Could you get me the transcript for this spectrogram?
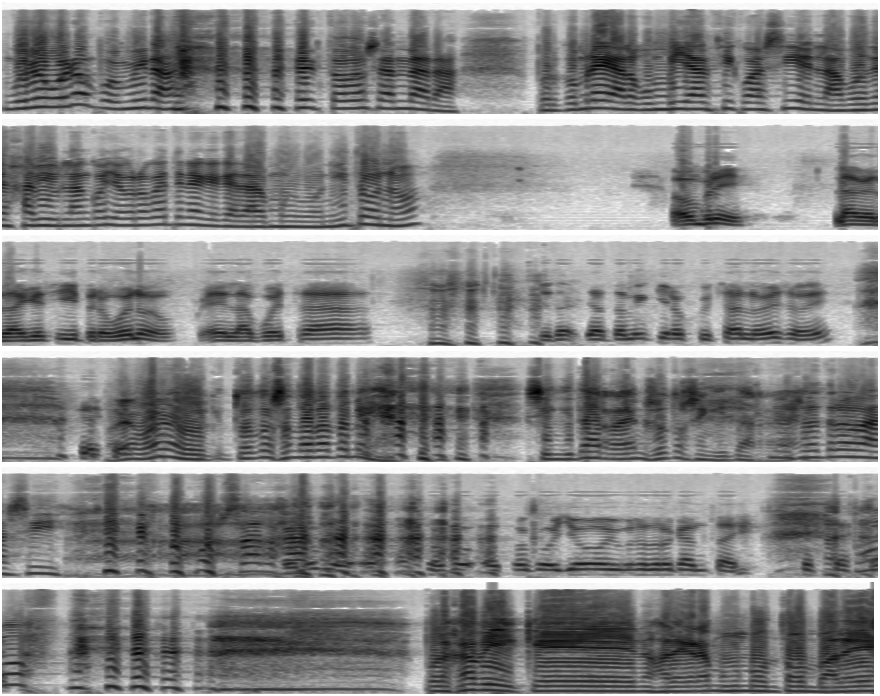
Bueno, bueno, pues mira, todo se andará. Porque, hombre, algún villancico así en la voz de Javi Blanco yo creo que tiene que quedar muy bonito, ¿no? Hombre, la verdad que sí, pero bueno, en la vuestra yo también quiero escucharlo eso, ¿eh? Bueno, bueno, todos andarán también. sin guitarra, ¿eh? Nosotros sin guitarra. ¿eh? Nosotros así, Ah. como salga. Pues, os, toco, os toco yo y vosotros cantáis. Pues Javi, que nos alegramos un montón, ¿vale?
